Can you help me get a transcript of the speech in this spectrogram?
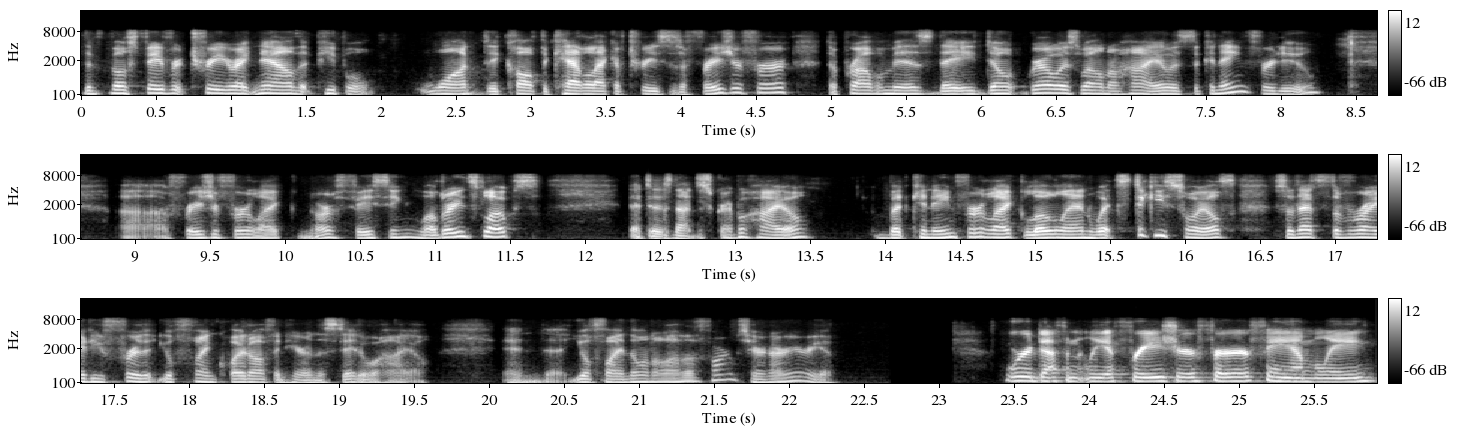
the most favorite tree right now that people want, they call it the Cadillac of trees, is a Fraser fir. The problem is they don't grow as well in Ohio as the Canaan fir do. Uh, Fraser fir like north facing, well drained slopes. That does not describe Ohio, but Canaan fir like lowland, wet, sticky soils. So that's the variety of fir that you'll find quite often here in the state of Ohio. And uh, you'll find them on a lot of the farms here in our area. We're definitely a Fraser fir family.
